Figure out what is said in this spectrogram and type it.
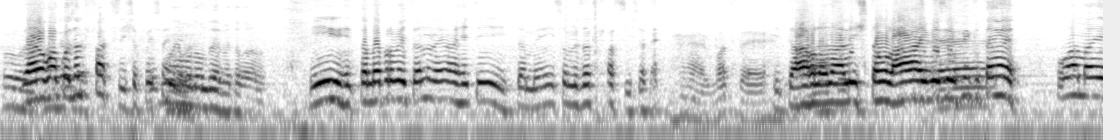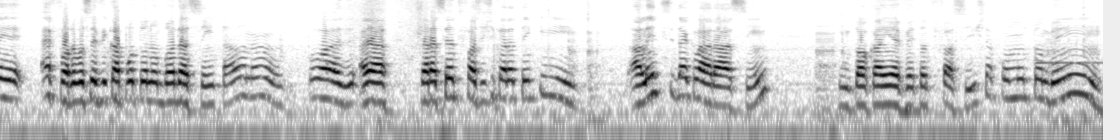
Foi. É alguma coisa antifascista, foi isso Eu não lembro o aí. nome do evento agora. não. E também aproveitando, né? A gente também somos antifascistas, né? É, bota fé. E tá rolando uma listão lá, às vezes eu É. fico até. Porra, mas é foda você ficar apontando banda assim e tal, não. Porra, é, o cara ser antifascista, o cara tem que. Além de se declarar assim, em tocar em evento antifascista, como também.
